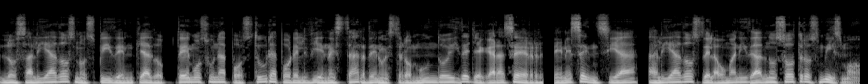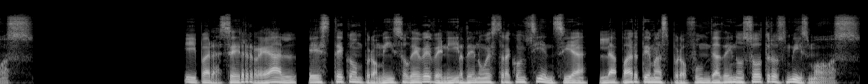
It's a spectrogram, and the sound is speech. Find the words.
Los aliados nos piden que adoptemos una postura por el bienestar de nuestro mundo y de llegar a ser, en esencia, aliados de la humanidad nosotros mismos. Y para ser real, este compromiso debe venir de nuestra conciencia, la parte más profunda de nosotros mismos.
